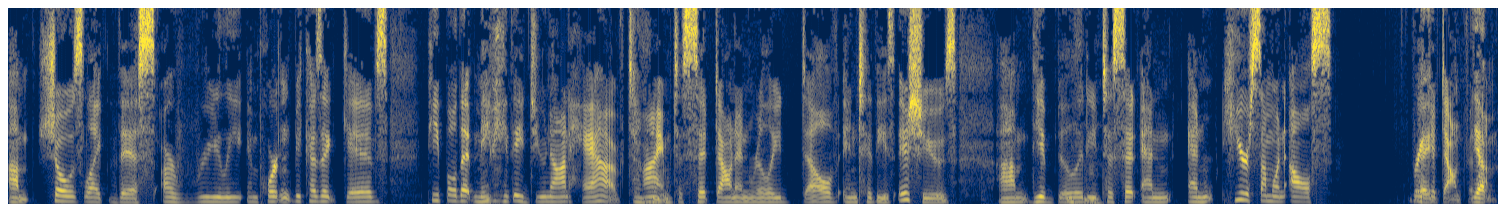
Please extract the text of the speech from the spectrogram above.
um, shows like this are really important because it gives people that maybe they do not have time to sit down and really delve into these issues, um, the ability to sit and and hear someone else break Right. it down for Yep. them.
